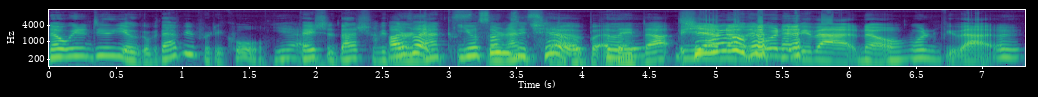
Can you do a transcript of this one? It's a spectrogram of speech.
no, we didn't do the yoga, but that'd be pretty cool. Yeah. they should. That should be I their was like, next. your songs are chill, step. but are they that Yeah, no, they wouldn't be that. No, wouldn't be that.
